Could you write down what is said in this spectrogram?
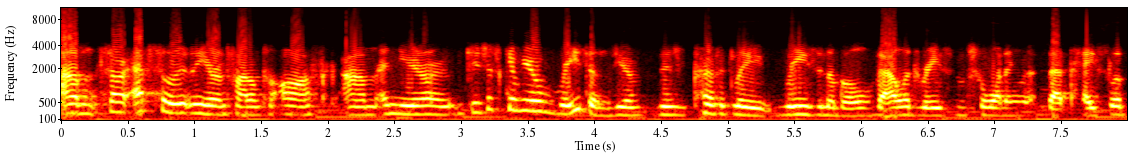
Um, so absolutely, you're entitled to ask, um, and you know, you just give your reasons. You have there's perfectly reasonable, valid reasons for wanting that, that pay slip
